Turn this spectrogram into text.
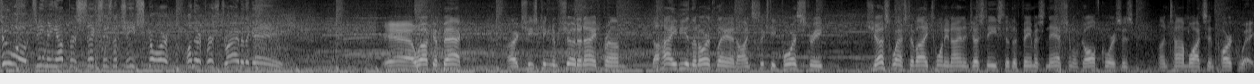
duo teaming up for six as the Chiefs score on their first drive of the game. Yeah, welcome back. Our Chiefs Kingdom show tonight from the Hy-Vee in the Northland on 64th Street, just west of I 29 and just east of the famous national golf courses on Tom Watson Parkway.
